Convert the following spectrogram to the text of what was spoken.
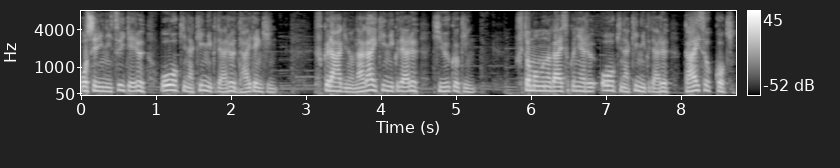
お尻についている大きな筋肉である大臀筋、ふくらはぎの長い筋肉である皮腹筋、太ももの外側にある大きな筋肉である外側抗筋。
